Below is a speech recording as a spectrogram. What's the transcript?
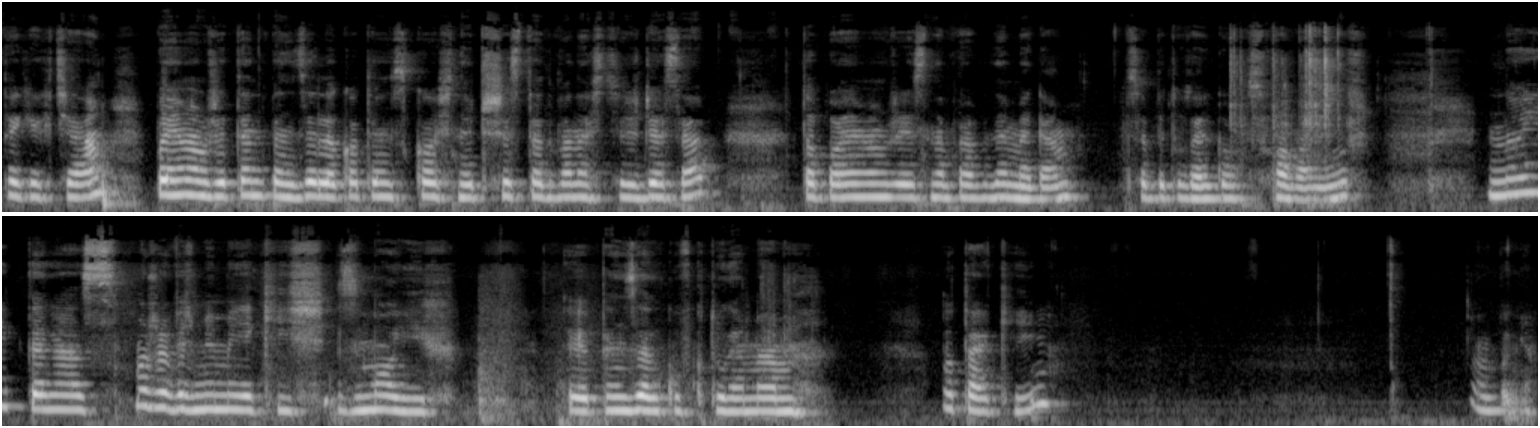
tak jak chciałam. Powiem wam, że ten pędzelek o ten skośny 312 z Dress Up, to powiem wam, że jest naprawdę mega. Sobie tutaj go schowam już. No i teraz może weźmiemy jakiś z moich y, pędzelków, które mam. O taki. Albo nie.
